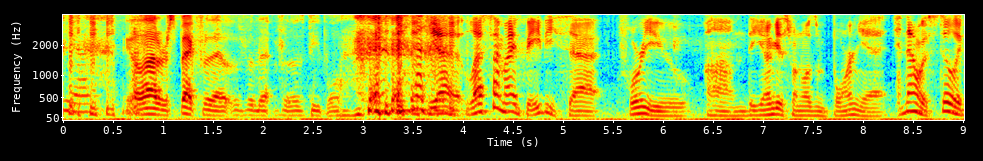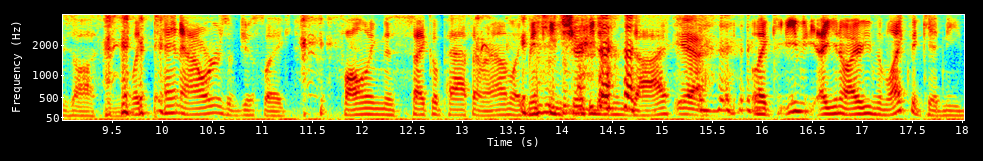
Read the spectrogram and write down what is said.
Yeah. I got a lot of respect for that for that for those people. yeah, last time I babysat for you, um, the youngest one wasn't born yet, and that was still exhausting. Like ten hours of just like following this psychopath around, like making sure he doesn't die. yeah. Like even uh, you know, I even like the kid, and he.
